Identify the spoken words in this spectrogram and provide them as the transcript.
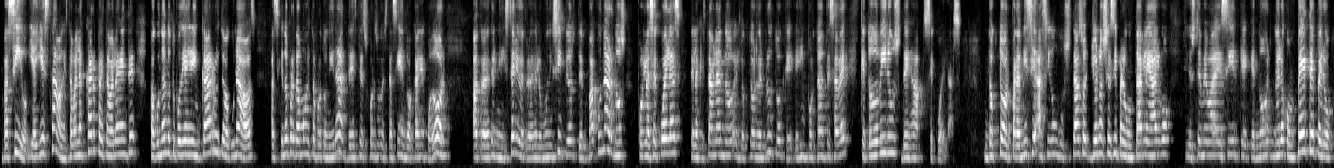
vacío, y ahí estaban, estaban las carpas, estaba la gente vacunando, tú podías ir en carro y te vacunabas, así que no perdamos esta oportunidad de este esfuerzo que está haciendo acá en Ecuador a través del ministerio y a través de los municipios de vacunarnos por las secuelas de las que está hablando el doctor del Bruto, que es importante saber que todo virus deja secuelas. Doctor, para mí ha sido un gustazo. Yo no sé si preguntarle algo y usted me va a decir que, que no, no le compete, pero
